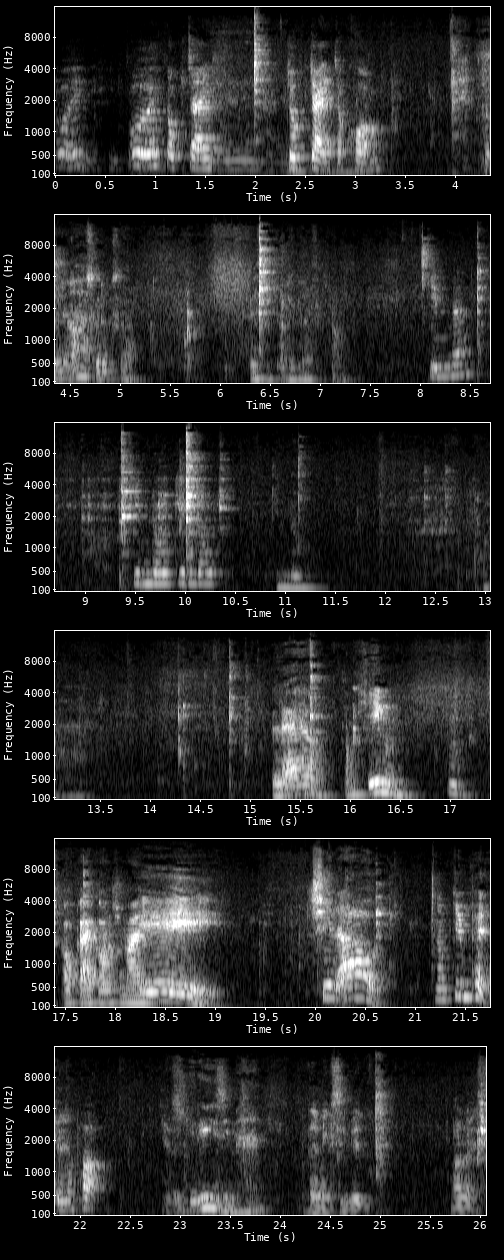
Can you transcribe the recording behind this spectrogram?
โอ้ยโอ้ยตกใจตกใจเจ้าของ Ah, ska du också ha? Jag vet inte, har du glömt fram? กินนะกินดูกินดูกินดูแล้วต้องชิมอืมเอาไก่ก่อนใช่ไหม Hey chill out น้ำจิ้มเผ็ดโดยเฉพาะ Yes. take it easy man Then mix it with my rice.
